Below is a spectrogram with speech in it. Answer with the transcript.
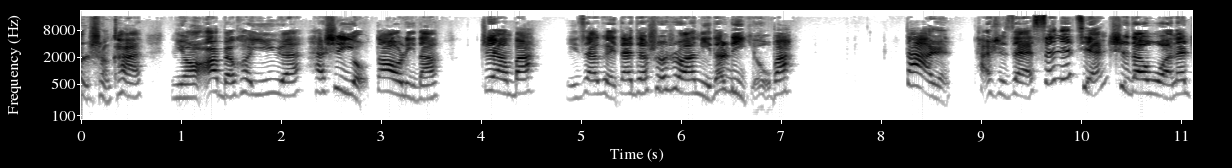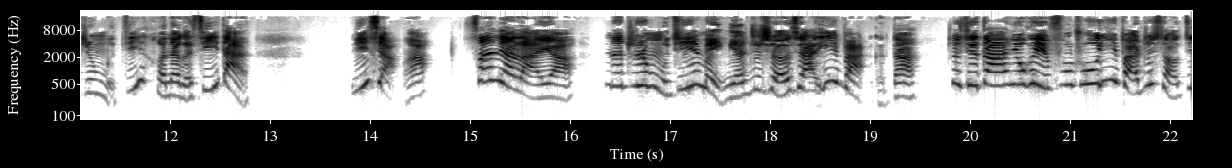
纸上看，你要二百块银元还是有道理的。这样吧，你再给大家说说你的理由吧。大人，他是在三年前吃的我那只母鸡和那个鸡蛋。你想啊，三年来呀。那只母鸡每年只生下一百个蛋，这些蛋又可以孵出一百只小鸡。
